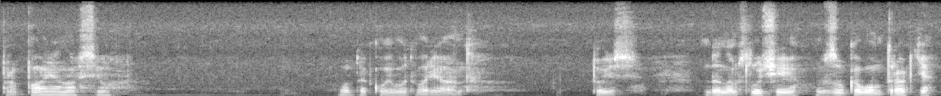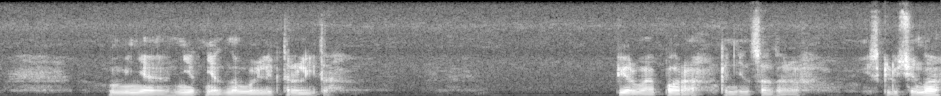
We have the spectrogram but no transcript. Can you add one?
пропаяно все. Вот такой вот вариант. То есть в данном случае в звуковом тракте у меня нет ни одного электролита. Первая пара конденсаторов исключена.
